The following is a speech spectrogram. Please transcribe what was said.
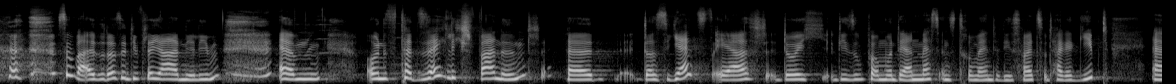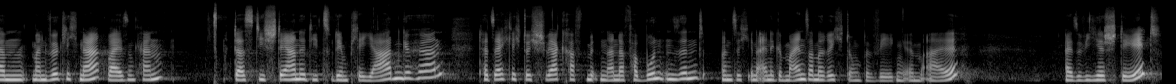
Super, also das sind die Plejaden, ihr Lieben. Ähm, und es ist tatsächlich spannend, äh, dass jetzt erst durch die supermodernen Messinstrumente, die es heutzutage gibt, ähm, man wirklich nachweisen kann, dass die Sterne, die zu den Plejaden gehören, tatsächlich durch Schwerkraft miteinander verbunden sind und sich in eine gemeinsame Richtung bewegen im All. Also wie hier steht,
